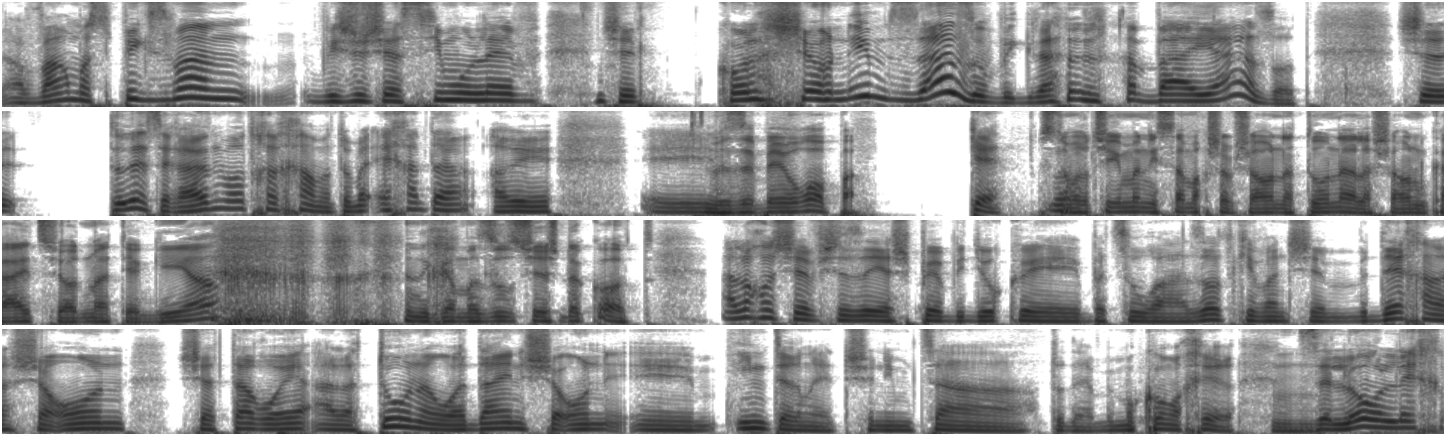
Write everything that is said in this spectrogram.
עבר מספיק זמן בשביל שישימו לב שכל השעונים זזו בגלל הבעיה הזאת. שאתה יודע, זה רעיון מאוד חכם, אתה אומר, איך אתה, הרי... אה, וזה באירופה. כן. זאת אומרת שאם אני שם עכשיו שעון אתונה על השעון קיץ שעוד מעט יגיע, אני גם מזוז שש דקות. אני לא חושב שזה ישפיע בדיוק uh, בצורה הזאת, כיוון שבדרך כלל השעון שאתה רואה על אתונה הוא עדיין שעון uh, אינטרנט שנמצא, אתה יודע, במקום אחר. Mm-hmm. זה לא הולך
